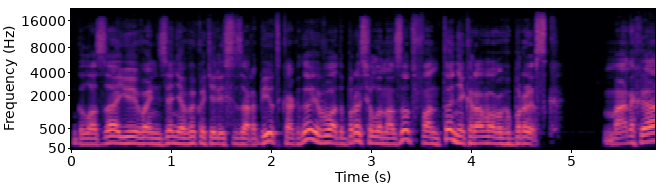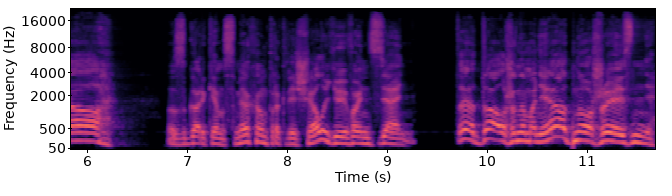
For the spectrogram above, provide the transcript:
Глаза Юй Вэньцзяня выкатились из орбит, когда его отбросило назад в фонтане кровавых брызг. «Манхао!» С горьким смехом прокричал Юй Вэньцзянь. «Ты должен мне одну жизнь!»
